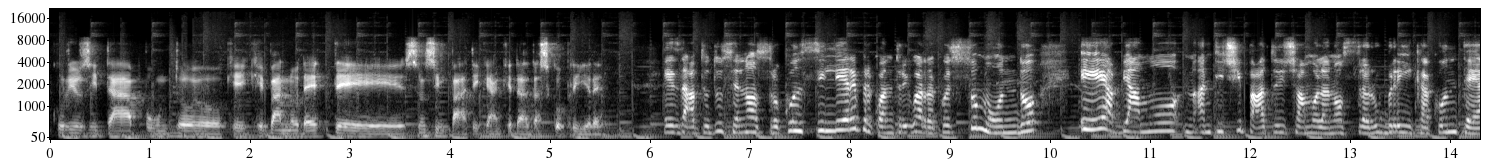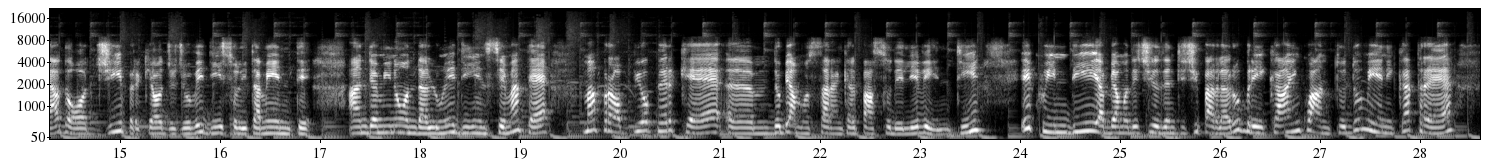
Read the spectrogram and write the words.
curiosità appunto che, che vanno dette e sono simpatiche anche da, da scoprire. Esatto, tu sei il nostro consigliere per quanto riguarda questo mondo e abbiamo anticipato diciamo la nostra rubrica con te ad oggi perché oggi è giovedì, solitamente andiamo in onda lunedì insieme a te, ma proprio perché ehm, dobbiamo stare anche al passo degli eventi e quindi abbiamo deciso di anticipare la rubrica in quanto domenica 3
